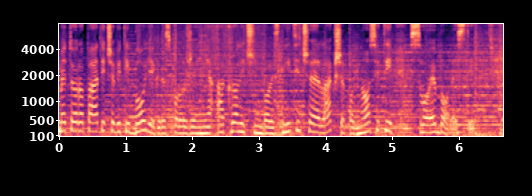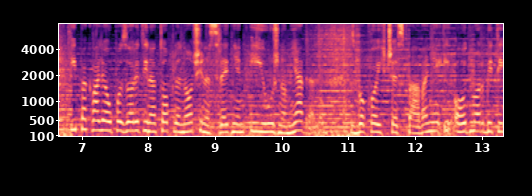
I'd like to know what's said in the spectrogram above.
Meteoropati će biti boljeg raspoloženja, a kronični bolesnici će lakše podnositi svoje bolesti. Ipak valja upozoriti na tople noći na srednjem i južnom Jadranu, zbog kojih će spavanje i odmor biti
